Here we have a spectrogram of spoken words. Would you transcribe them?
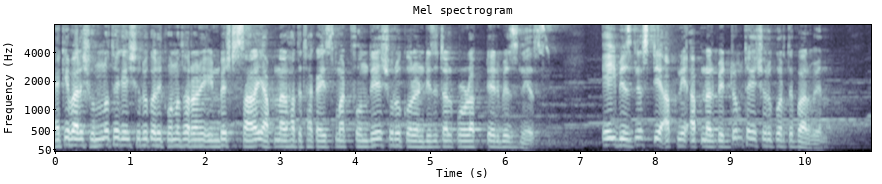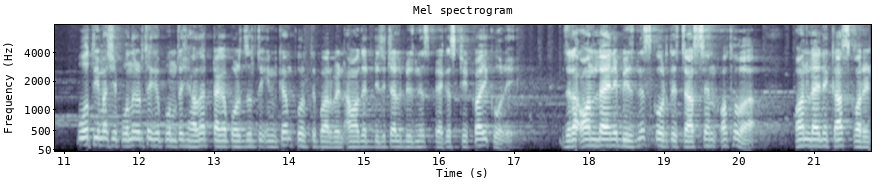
একেবারে শূন্য থেকে শুরু করে কোনো ধরনের ইনভেস্ট ছাড়াই আপনার হাতে থাকা স্মার্টফোন দিয়ে শুরু করেন ডিজিটাল প্রোডাক্টের বিজনেস এই বিজনেসটি আপনি আপনার বেডরুম থেকে শুরু করতে পারবেন। প্রতি মাসে পনেরো থেকে পঞ্চাশ হাজার টাকা পর্যন্ত ইনকাম করতে পারবেন আমাদের ডিজিটাল বিজনেস প্যাকেজটি ক্রয় করে। যারা অনলাইনে বিজনেস করতে চাচ্ছেন অথবা অনলাইনে কাজ করেন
